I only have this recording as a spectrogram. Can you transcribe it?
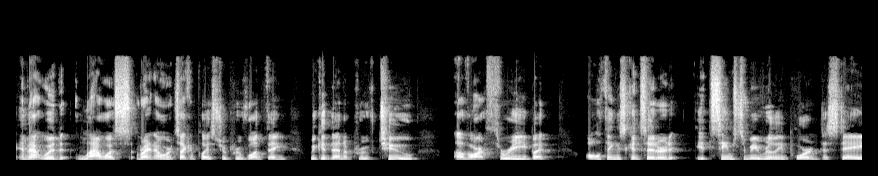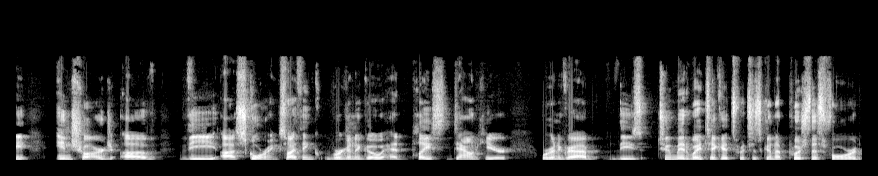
and that would allow us. Right now, we're in second place to approve one thing. We could then approve two of our three. But all things considered, it seems to be really important to stay in charge of the uh, scoring. So I think we're going to go ahead and place down here. We're going to grab these two midway tickets, which is going to push this forward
